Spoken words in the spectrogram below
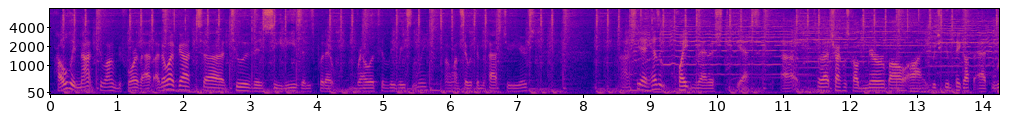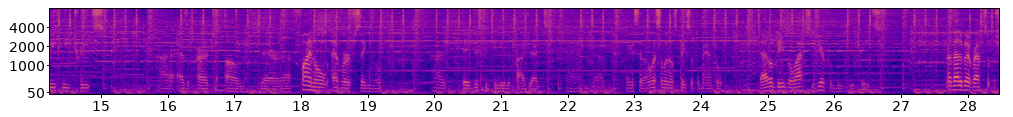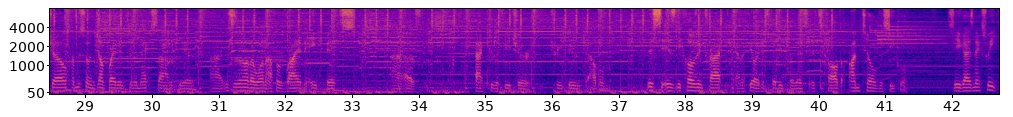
probably not too long before that. I know I've got uh, two of his CDs that he's put out relatively recently. I want to say within the past two years. Uh, so yeah, he hasn't quite vanished yet. Uh, so that track was called Mirrorball Eyes, which you can pick up at Weekly Treats uh, as a part of their uh, final ever single. Uh, they discontinued the project, and um, like I said, unless someone else picks up the mantle, that'll be the last you hear from Weekly Treats. Now that about wraps up the show. I'm just going to jump right into the next song here. Uh, this is another one off of Ryan8bit's uh, Back to the Future tribute album. This is the closing track, and I feel like it's fitting for this. It's called Until the Sequel. See you guys next week.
